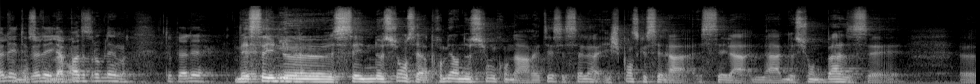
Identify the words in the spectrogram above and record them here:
aller, tu peux aller, il n'y a pas de problème. Tu peux aller. Mais c'est une, c'est une notion, c'est la première notion qu'on a arrêtée, c'est celle-là. Et je pense que c'est la, c'est la, la notion de base, c'est. Euh,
